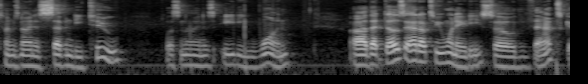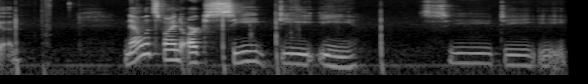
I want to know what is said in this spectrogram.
times 9 is 72, plus 9 is 81. Uh, that does add up to be 180, so that's good. Now let's find arc CDE. CDE.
